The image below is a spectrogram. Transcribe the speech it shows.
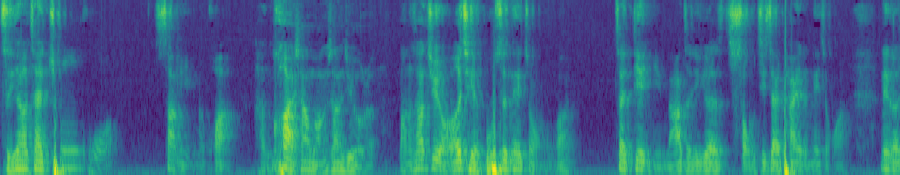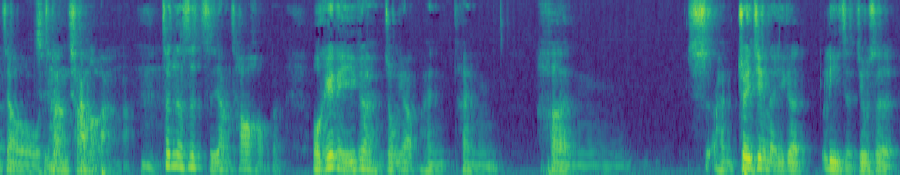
只要在中国上映的话，很快上网上就有了，网上就有，而且不是那种啊在电影拿着一个手机在拍的那种啊，那个叫质量超好枪版啊，嗯真的是质量超好的。我给你一个很重要、很很很是很最近的一个例子，就是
